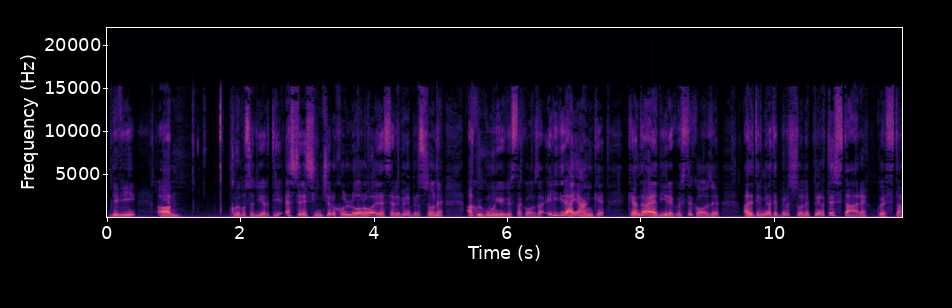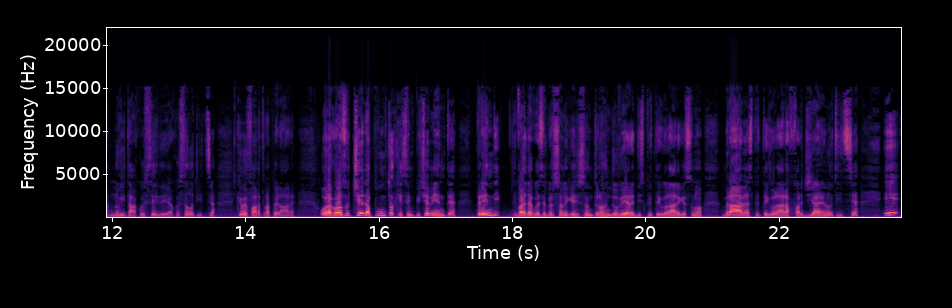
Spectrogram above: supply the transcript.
devi um, come posso dirti, essere sincero con loro ed essere le prime persone a cui comunichi questa cosa. E gli dirai anche che andrai a dire queste cose a determinate persone per testare questa novità, questa idea, questa notizia che vuoi far trapelare. Ora cosa succede? Appunto che semplicemente prendi, vai da queste persone che si sentono in dovere di spettegolare, che sono brave a spettegolare, a far girare le notizie e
